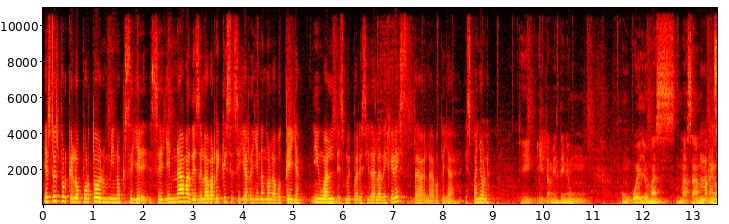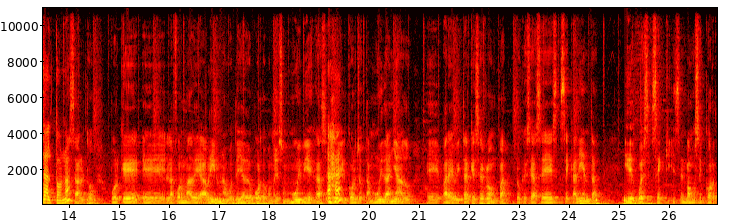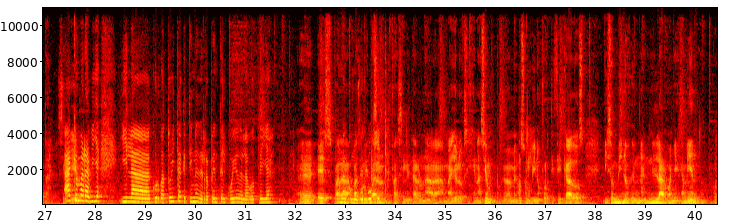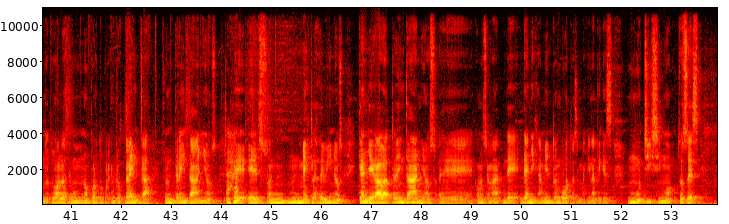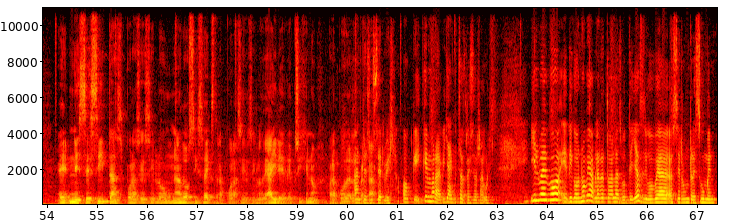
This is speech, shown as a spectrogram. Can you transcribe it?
Esto es porque el oporto era un vino que se, se, llenaba desde la barrica y se seguía rellenando la botella. Igual es muy parecida a la de Jerez, la, botella española. Sí, y también tiene un, un, cuello más, más amplio. Más alto, ¿no? Más alto, porque eh, la forma de abrir una botella de oporto cuando ya son muy viejas, el corcho está muy dañado. Eh, para evitar que se rompa, lo que se hace es se calienta y después se, vamos, se corta. ah, qué maravilla. ¿Y la curvaturita que tiene de repente el cuello de la botella? Eh, es para facilitar, facilitar, una mayor oxigenación, porque obviamente son vinos fortificados y son vinos de un largo añejamiento. Cuando tú hablas de un Oporto, por ejemplo, 30, son 30 años, eh, son mezclas de vinos que han llegado a 30 años, eh, ¿cómo se llama?, de, de añejamiento en botas. Imagínate que es muchísimo. Entonces, eh, necesitas, por así decirlo, una dosis extra, por así decirlo, de aire, de oxígeno para poder despertar. Antes de servirlo. Ok, qué maravilla. Muchas gracias, Raúl. Y luego, eh, digo, no voy a hablar de todas las botellas, digo, voy a hacer un resumen.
